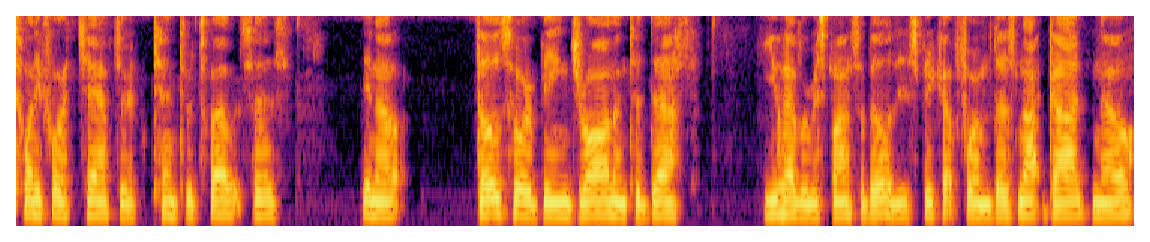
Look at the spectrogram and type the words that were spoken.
24th chapter, 10 through 12, it says, you know, those who are being drawn unto death you have a responsibility to speak up for them. Does not God know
